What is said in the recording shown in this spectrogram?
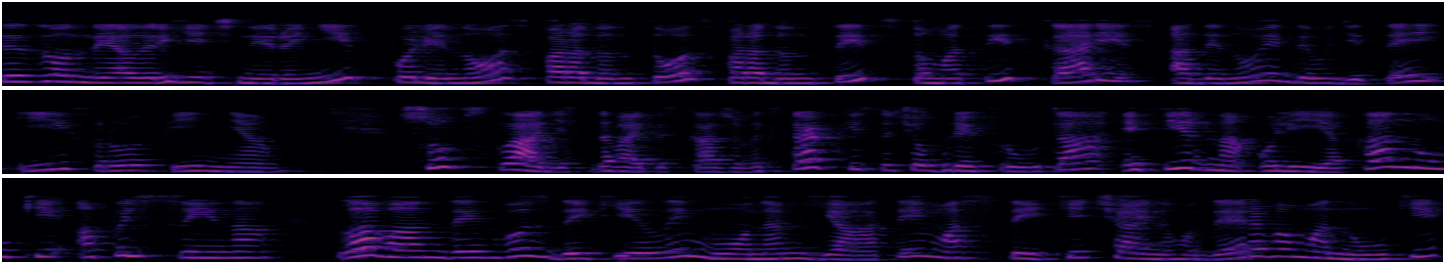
Сезонний алергічний риніт, поліноз, парадонтоз, парадонтит, стоматит, карієс, аденоїди у дітей і хропіння. Що в складі, давайте скажемо, екстракт кісточок грейпфрута, ефірна олія кануки, апельсина, лаванди, гвоздики, лимона, м'яти, мастики, чайного дерева, мануки,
